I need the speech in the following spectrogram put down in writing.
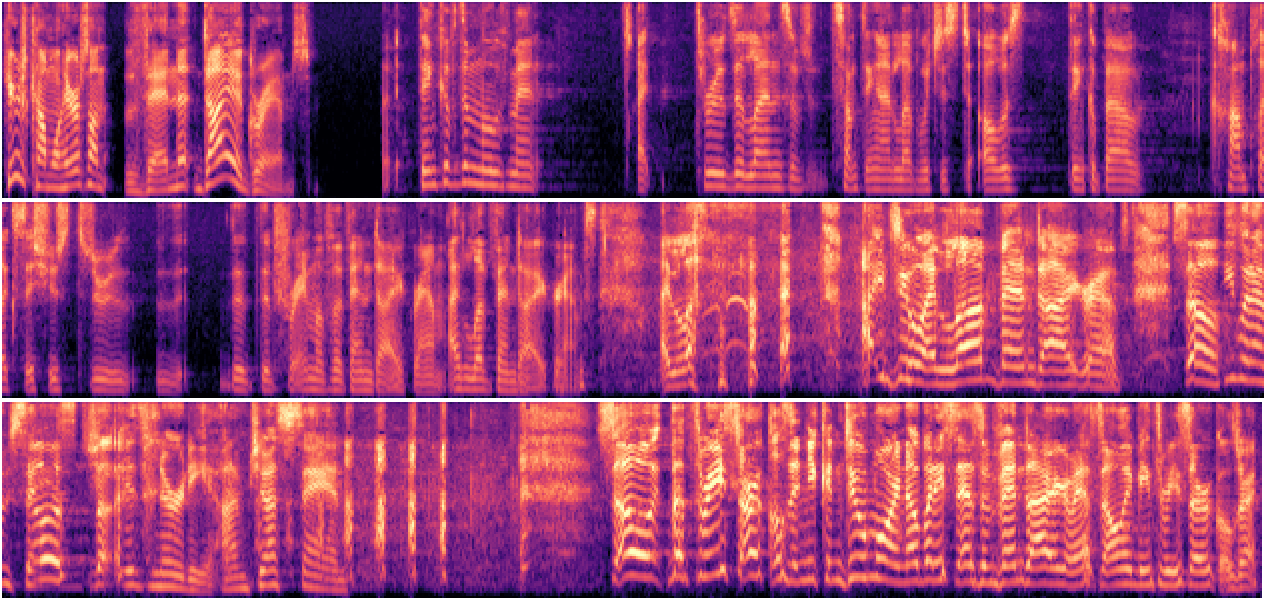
Here's Kamala Harris on Venn diagrams. Think of the movement uh, through the lens of something I love, which is to always think about complex issues through the, the, the frame of a Venn diagram. I love Venn diagrams. I love. I do. I love Venn diagrams. So see what I'm saying? Those, the, it's nerdy. I'm just saying. so the three circles, and you can do more. Nobody says a Venn diagram has to only be three circles, right?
